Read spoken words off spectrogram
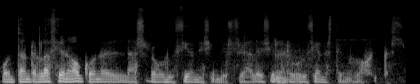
o tan relacionado con las revoluciones industriales y las revoluciones tecnológicas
